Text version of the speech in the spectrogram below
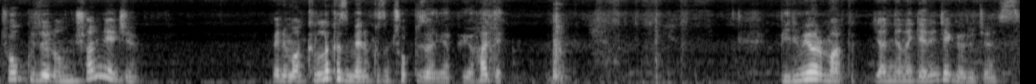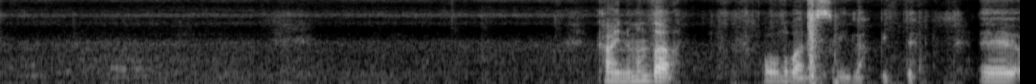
Çok güzel olmuş anneciğim. Benim akıllı kızım. Benim kızım çok güzel yapıyor. Hadi. Bilmiyorum artık. Yan yana gelince göreceğiz. Kaynımın da oğlu var. Bismillah. Bitti. Ee,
